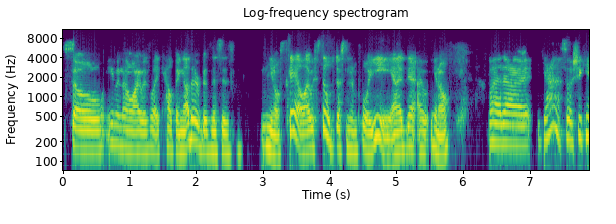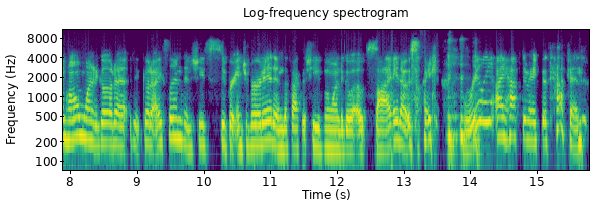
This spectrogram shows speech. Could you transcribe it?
So even though i was like helping other businesses you know scale i was still just an employee. And i didn't I, you know but uh, yeah, so she came home, wanted to go to, to, go to Iceland, and she's super introverted. And the fact that she even wanted to go outside, I was like, really, I have to make this happen.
